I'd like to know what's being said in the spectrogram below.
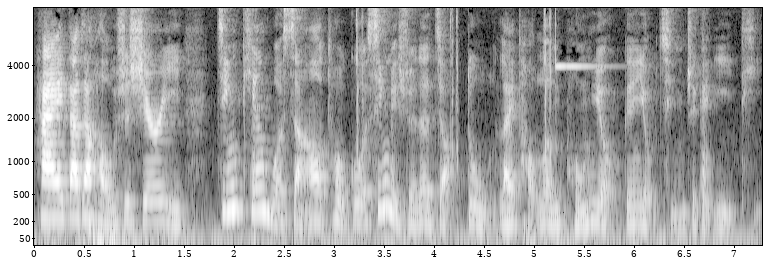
嗨，大家好，我是 Sherry。今天我想要透过心理学的角度来讨论朋友跟友情这个议题。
